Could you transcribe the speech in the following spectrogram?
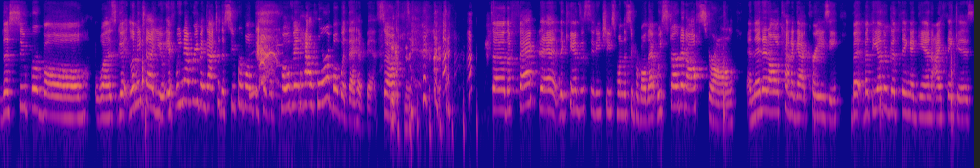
the Super Bowl was good. Let me tell you, if we never even got to the Super Bowl because of COVID, how horrible would that have been? So, so the fact that the Kansas City Chiefs won the Super Bowl, that we started off strong and then it all kind of got crazy. But but the other good thing again, I think, is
